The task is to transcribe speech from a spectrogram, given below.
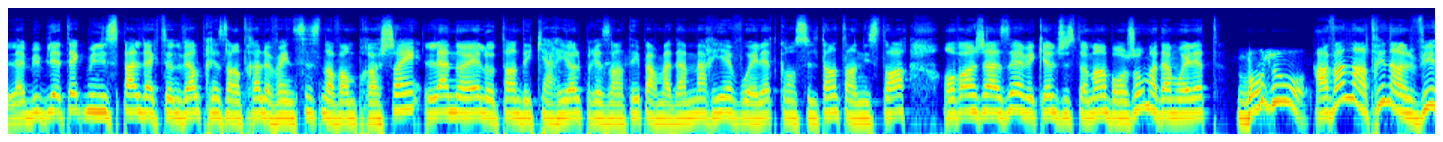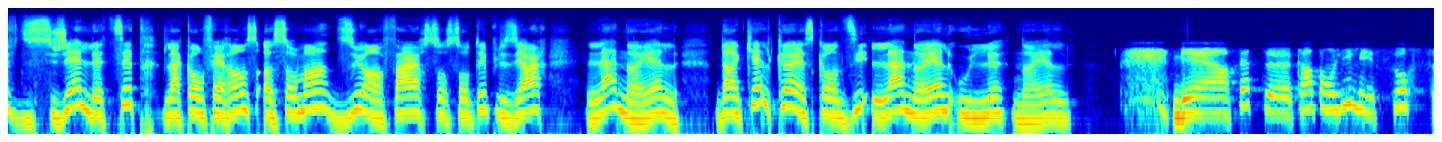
La Bibliothèque municipale d'Actonville présentera le 26 novembre prochain la Noël au temps des carrioles présentée par Mme Marie-Ève Ouellette, consultante en histoire. On va en jaser avec elle justement. Bonjour, Mme Ouellette. Bonjour. Avant d'entrer dans le vif du sujet, le titre de la conférence a sûrement dû en faire sursauter plusieurs. La Noël. Dans quel cas est-ce qu'on dit la Noël ou le Noël? Bien, en fait, euh, quand on lit les sources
